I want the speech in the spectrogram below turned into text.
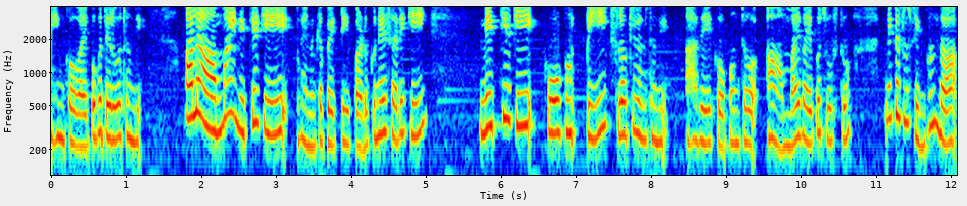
ఇంకో వైపుకు తిరుగుతుంది. అలా ఆ అమ్మాయి నిత్యకి వెనక పెట్టి పడుకునేసరికి నిత్యకి కోపం పీక్స్లోకి వెళ్తుంది. అదే కోపంతో ఆ అమ్మాయి వైపు చూస్తూ నీకు అసలు సిగ్గుందా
